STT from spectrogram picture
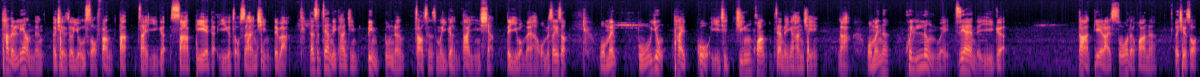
它的量能，而且就有所放大，在一个杀跌的一个走势行情，对吧？但是这样的一个行情，并不能造成什么一个很大影响，对于我们哈，我们所以说，我们不用太过于去惊慌这样的一个行情。啊，我们呢会认为这样的一个大跌来说的话呢，而且说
